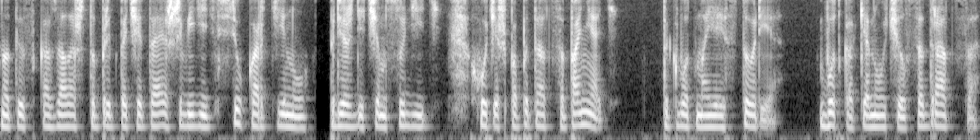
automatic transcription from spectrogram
Но ты сказала, что предпочитаешь видеть всю картину, прежде чем судить. Хочешь попытаться понять. Так вот моя история. Вот как я научился драться.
